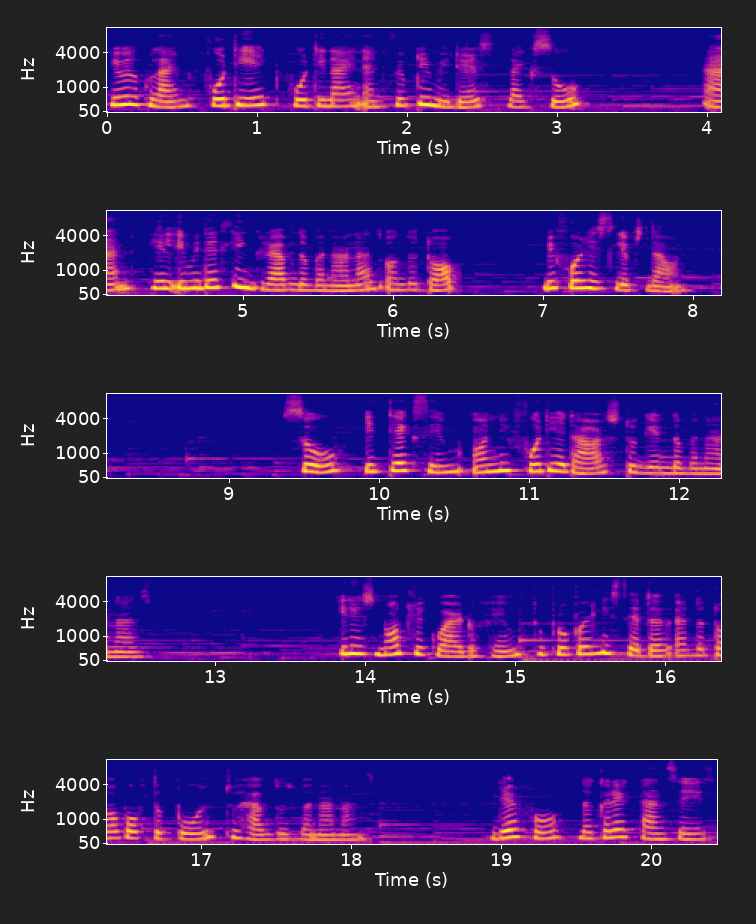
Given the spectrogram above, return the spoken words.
he will climb 48, 49 and 50 meters like so and he'll immediately grab the bananas on the top before he slips down. So, it takes him only 48 hours to get the bananas. It is not required of him to properly settle at the top of the pole to have those bananas. Therefore, the correct answer is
